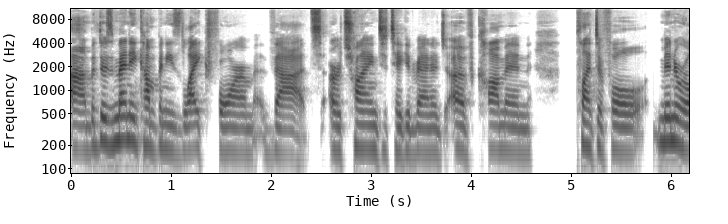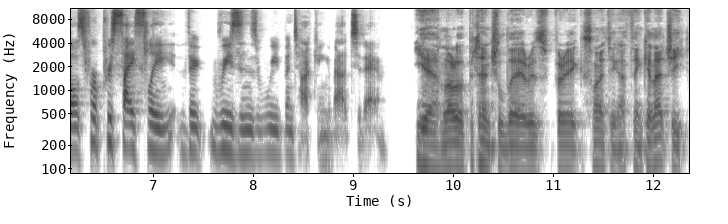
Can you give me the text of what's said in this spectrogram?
Um, but there's many companies like Form that are trying to take advantage of common plentiful minerals for precisely the reasons we've been talking about today. Yeah, a lot of the potential there is very exciting, I think. And actually,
